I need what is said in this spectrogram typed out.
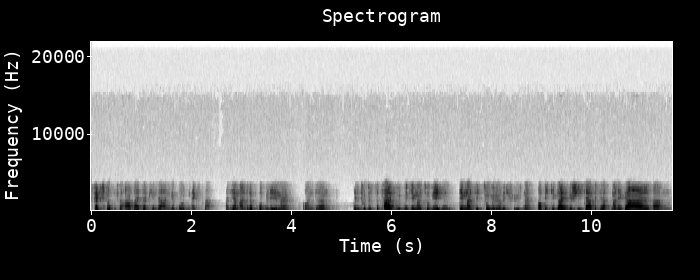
Sprechstunden für Arbeiterkinder angeboten extra. Also die haben andere Probleme und ähm, denen tut es total gut, mit jemandem zu reden, dem man sich zugehörig fühlt. Ne? Ob ich die gleiche Geschichte habe, ist erstmal egal. Ähm,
